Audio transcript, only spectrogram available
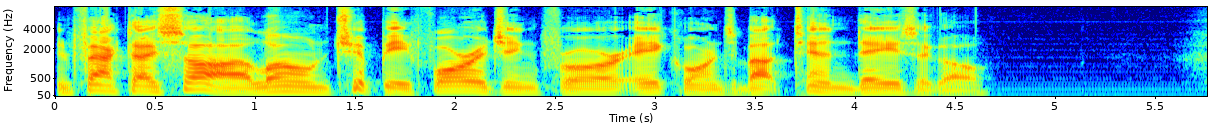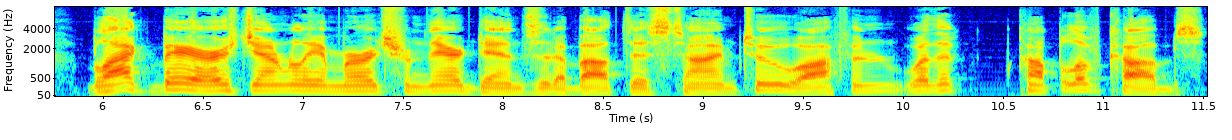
In fact, I saw a lone chippy foraging for acorns about 10 days ago. Black bears generally emerge from their dens at about this time, too, often with a couple of cubs.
